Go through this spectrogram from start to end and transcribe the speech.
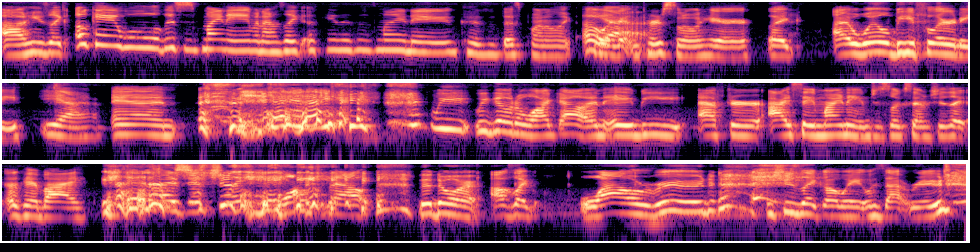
uh, he's like, okay, well, this is my name. And I was like, okay, this is my name. Because at this point, I'm like, oh, we're Yeah. getting personal here. Like, I will be flirty. yeah. And we we go to walk out, and AB, after I say my name, just looks at him. She's like, okay, bye. And I just just walks out the door. I was like, wow, rude. And she's like, oh, wait, was that rude?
